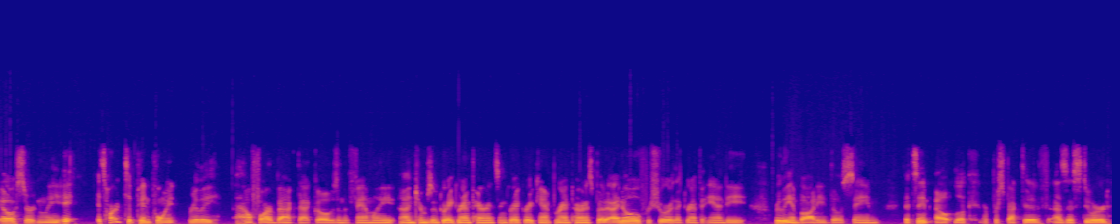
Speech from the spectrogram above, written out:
oh certainly it it's hard to pinpoint really how far back that goes in the family uh, in terms of great grandparents and great great grandparents, but I know for sure that Grandpa Andy really embodied those same that same outlook or perspective as a steward.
